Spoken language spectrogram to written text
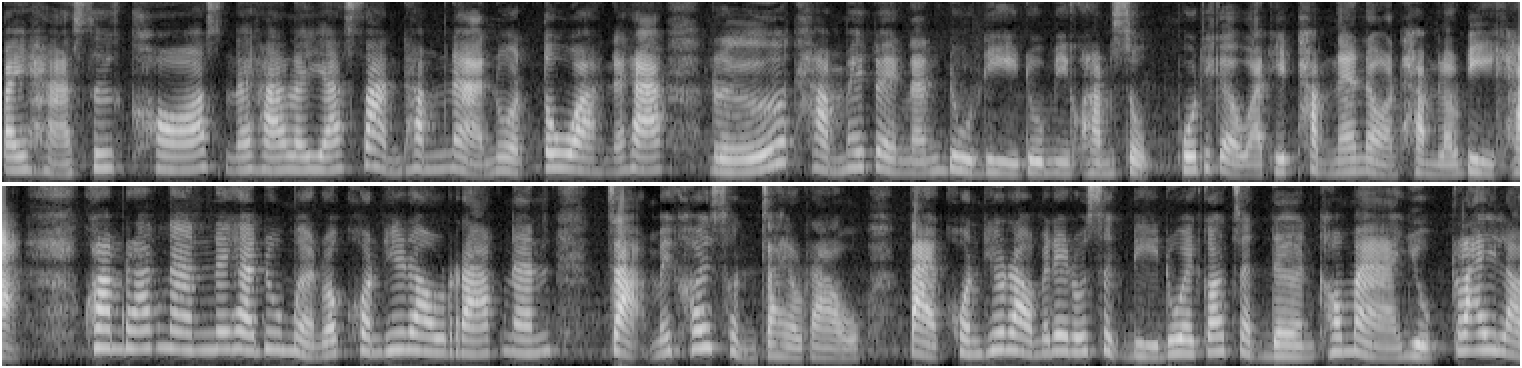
ไปหาซื้อคอร์สนะคะระยะสั้นทำหนาหนวดตัวนะคะหรือทำให้ตัวเองนั้นดูดีดูมีความสุข ผู้ที่เกิดวันอาทิตย์ทำแน่นอนทำแล้วดีค่ะ ความรักนั้นนะคะดูเหมือนว่าคนที่ที่เรารักนั้นจะไม่ค่อยสนใจเรา แต่คนที่เราไม่ได้รู้สึกดีด้วยก็จะเดินเข้ามาอยู่ใกล้เรา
